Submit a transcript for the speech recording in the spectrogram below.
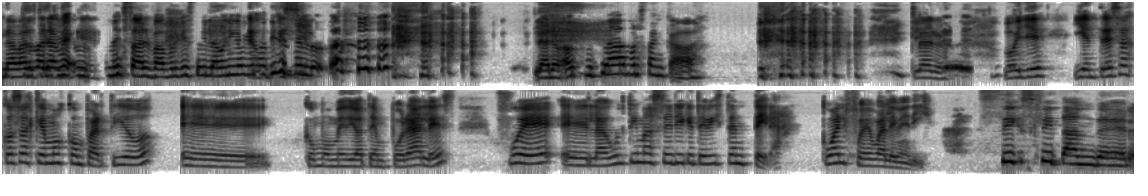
la Entonces, Bárbara me, que- me salva porque soy la única que no tiene pelota. claro, auspiciada por Zancada. Claro. Oye, y entre esas cosas que hemos compartido eh, como medio atemporales, fue eh, la última serie que te viste entera. ¿Cuál fue, Valemedi? Six Feet Under.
